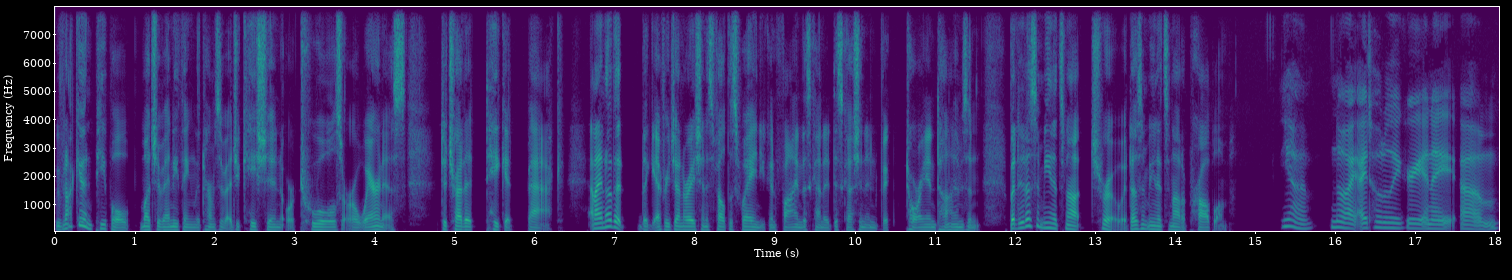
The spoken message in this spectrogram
we've not given people much of anything in the terms of education or tools or awareness to try to take it back. And I know that like every generation has felt this way, and you can find this kind of discussion in Victorian times, and but it doesn't mean it's not true. It doesn't mean it's not a problem. Yeah, no, I, I totally agree, and I, um,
